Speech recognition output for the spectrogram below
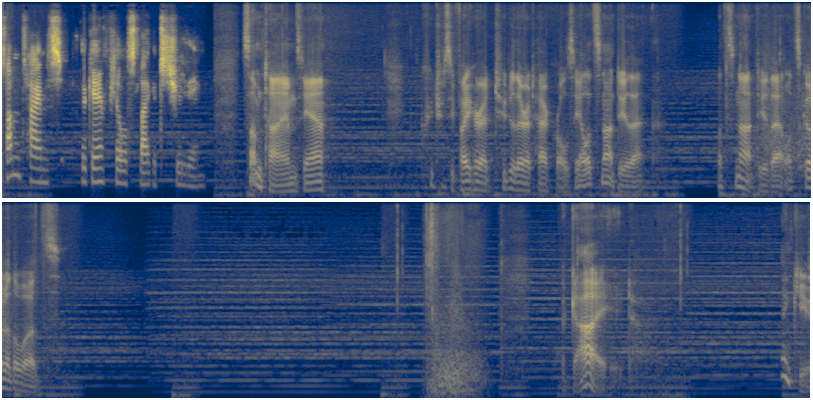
Sometimes the game feels like it's cheating. Sometimes, yeah. Creatures you fight here add two to their attack rolls. Yeah, let's not do that. Let's not do that. Let's go to the woods. A guide. Thank you.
